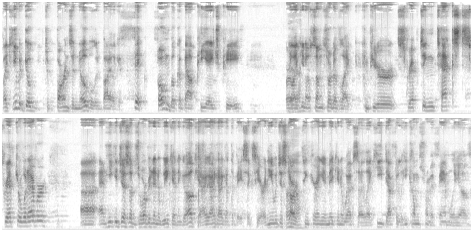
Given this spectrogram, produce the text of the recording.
Like he would go to Barnes and Noble and buy like a thick phone book about PHP or yeah. like you know some sort of like computer scripting text script or whatever uh, and he could just absorb it in a weekend and go, okay, I, I got the basics here. And he would just start uh. tinkering and making a website. Like he definitely, he comes from a family of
